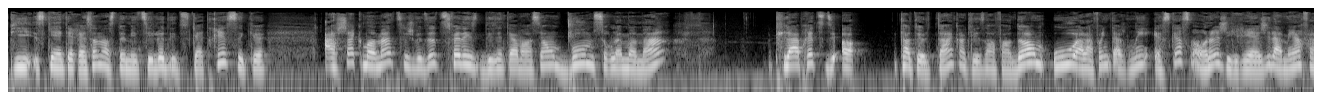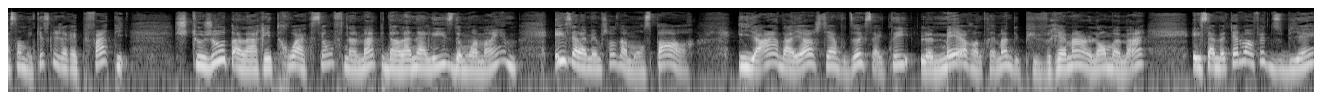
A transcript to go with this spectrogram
Puis, ce qui est intéressant dans ce métier-là d'éducatrice, c'est que à chaque moment, tu sais, je veux dire, tu fais des, interventions, boum, sur le moment. Puis là, après, tu dis, ah, quand tu as le temps, quand les enfants dorment ou à la fin de ta journée, est-ce qu'à ce, moment-là, j'ai réagi de la meilleure façon? Mais qu'est-ce que j'aurais pu faire? Puis je suis toujours dans la rétroaction finalement, puis dans l'analyse de moi-même. Et c'est la même chose dans mon sport. Hier, d'ailleurs, je tiens à vous dire que ça a été le meilleur entraînement depuis vraiment un long moment. Et ça m'a tellement fait du bien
